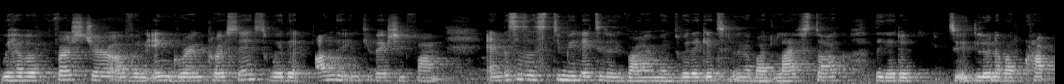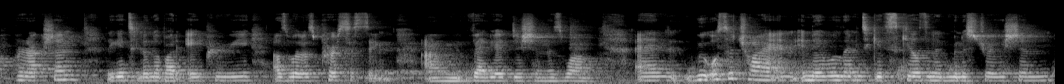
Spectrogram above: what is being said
We have a first year of an in-growing process where they're on the incubation farm, and this is a stimulated environment where they get to learn about livestock, they get to, to learn about crop production, they get to learn about apiary as well as processing, um, value addition as well. And we also try and enable them to get skills in administration,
